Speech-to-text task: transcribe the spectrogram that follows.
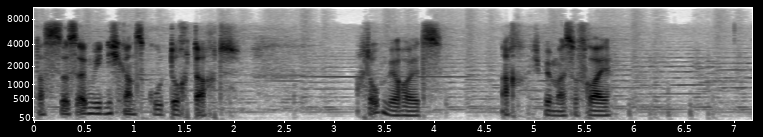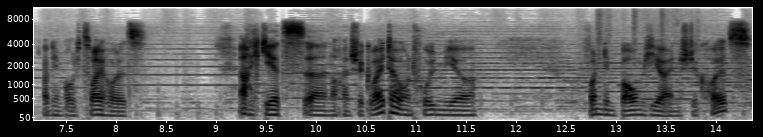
Das ist irgendwie nicht ganz gut durchdacht. Ach, da oben wäre Holz. Ach, ich bin mal so frei. Ah, den brauche ich zwei Holz. Ach, ich gehe jetzt äh, noch ein Stück weiter und hole mir von dem Baum hier ein Stück Holz.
